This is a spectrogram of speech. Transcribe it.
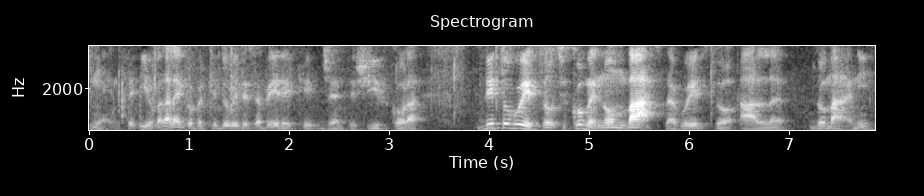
Niente, io ve la leggo perché dovete sapere che gente circola. Detto questo, siccome non basta questo al domani,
